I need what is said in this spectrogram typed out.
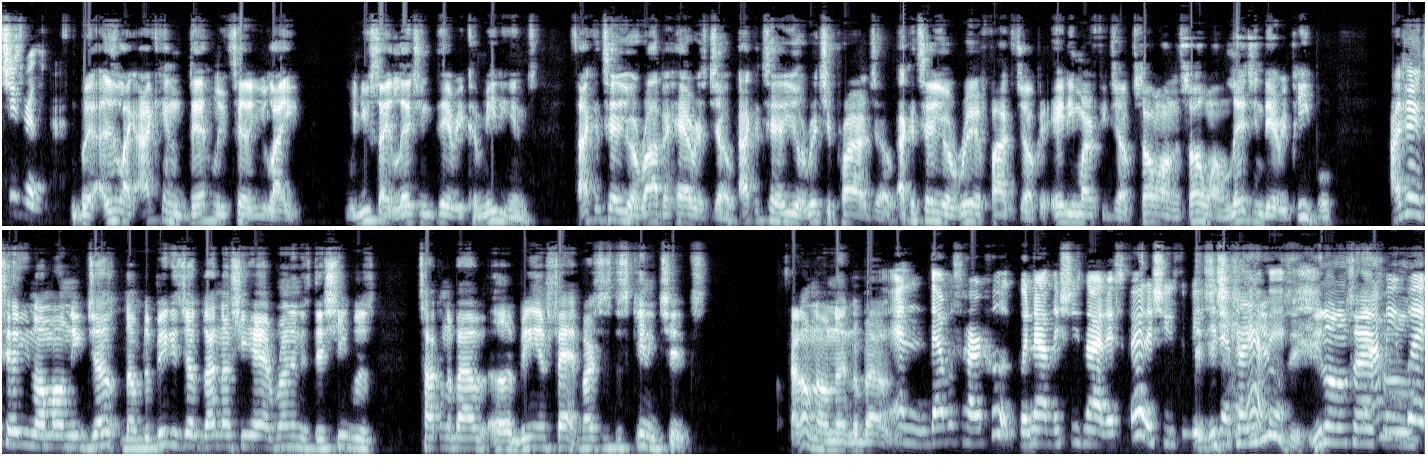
She's really not. But it's like I can definitely tell you, like when you say legendary comedians, I can tell you a Robin Harris joke. I can tell you a Richard Pryor joke. I can tell you a Redd Foxx joke, an Eddie Murphy joke, so on and so on. Legendary people. I can't tell you no Monique joke. The, the biggest joke that I know she had running is that she was talking about uh, being fat versus the skinny chicks. I don't know nothing about. And that was her hook. But now that she's not as fat as she used to be, she, she can't use it. it. You know what I'm saying? I So- mean, but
